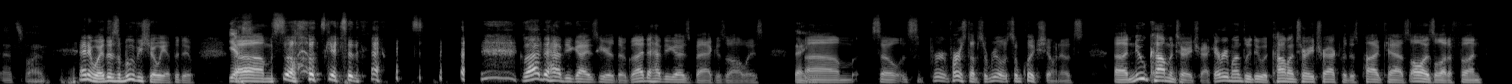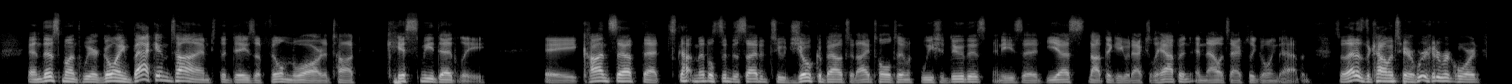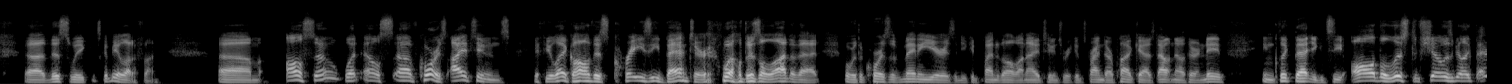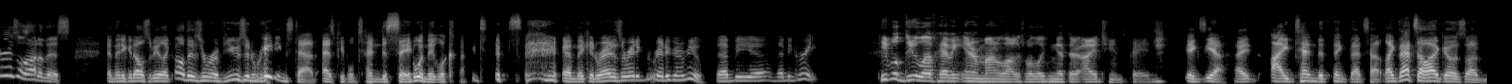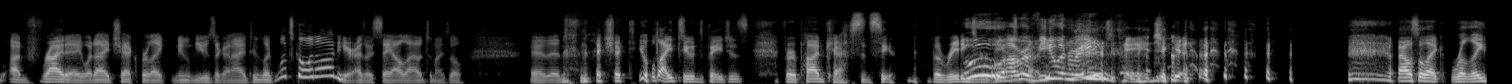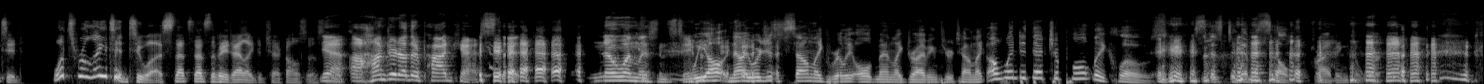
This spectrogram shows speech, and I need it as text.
That's fine. Anyway, there's a movie show we have to do. Yes. Um, so let's get to that. Glad to have you guys here, though. Glad to have you guys back as always. Thank you. Um, so for, first up, some real, some quick show notes. Uh, new commentary track. Every month we do a commentary track for this podcast. Always a lot of fun. And this month we are going back in time to the days of film noir to talk "Kiss Me Deadly," a concept that Scott Mendelson decided to joke about, and I told him we should do this, and he said yes, not thinking it would actually happen, and now it's actually going to happen. So that is the commentary we're going to record uh, this week. It's going to be a lot of fun. Um, also, what else? Uh, of course, iTunes. If you like all this crazy banter, well, there's a lot of that over the course of many years, and you can find it all on iTunes where you can find our podcast out out there and Dave. You can click that, you can see all the list of shows, and be like, there is a lot of this. And then you can also be like, oh, there's a reviews and ratings tab, as people tend to say when they look on iTunes, and they can write us a rating, rating review. That'd be uh, that'd be great. People do love having inner monologues while looking at their iTunes page. Yeah i i tend to think that's how like that's how it goes on on friday when i check for like new music on itunes like what's going on here as i say out loud to myself and then i check the old itunes pages for podcasts and see the ratings Ooh, a review and ratings page. i also like related what's related to us that's that's the page i like to check also so yeah, a hundred other podcasts that no one listens to. we all now we're just sound like really old men, like driving through town. Like, oh, when did that Chipotle close? Says to himself driving to work.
